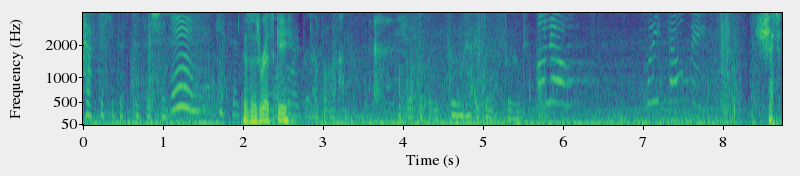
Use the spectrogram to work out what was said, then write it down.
have to keep this position. Mm. He says This is to bring a risky. Oh, I bring a bottle. He says to bring food, I bring food. Oh no! Please help me! Shit.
